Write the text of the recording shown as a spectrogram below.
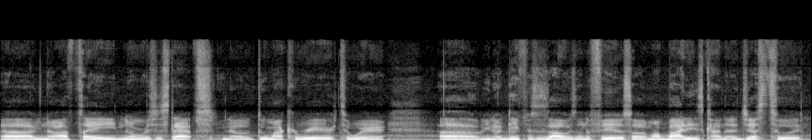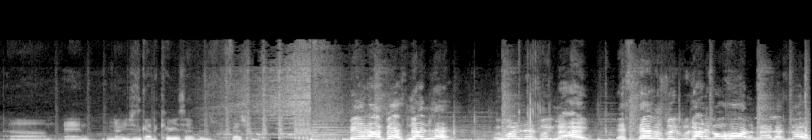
Uh, you know I've played numerous steps, you know through my career to where um, you know defense is always on the field, so my body is kind of adjust to it, um, and you know you just got to carry yourself as a professional. Build our best, nothing less. We win this week, man. Hey, it's still this week. We got to go harder, man. Let's go.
